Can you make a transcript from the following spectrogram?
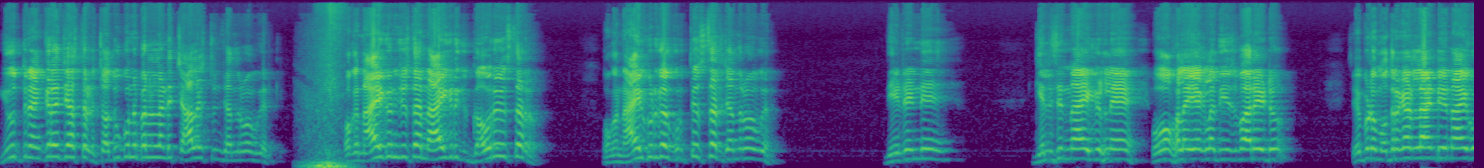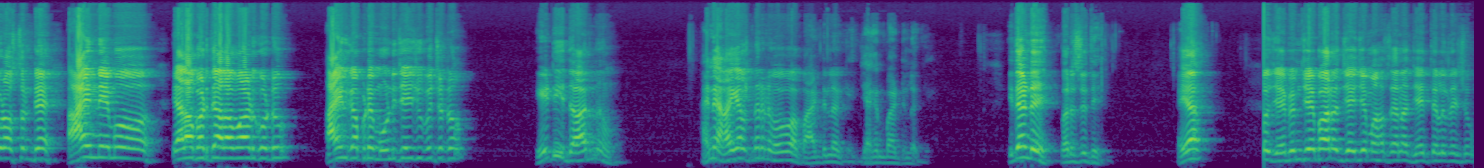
యూత్ని ఎంకరేజ్ చేస్తాడు. చదువుకున్న పిల్లలు అంటే చాలా ఇష్టం చంద్రబాబు గారికి. ఒక నాయకుడిని చూస్తే నాయకుడికి గౌరవిస్తారు. ఒక నాయకుడిగా గుర్తిస్తారు చంద్రబాబు గారు. ఏంటండి గెలిచిన నాయకుల్నే ఓహల ఏకల తీసిపారేయటం. ఇప్పుడు ముద్రగడ లాంటి నాయకుడు వస్తుంటే ఆయన్నేమో ఎలా పడితే అలా వాడుకోవటం. ఆయనకి అప్పుడే మొండి చేయి చూపించటం. ఏంటి దారుణం? అని అలాగే వెళ్తున్నారండి బాబు ఆ పార్టీలోకి జగన్ పార్టీలోకి. ఇదండి పరిస్థితి. అయ్యా జై భీమ్ జై భారత్ జై జై మహాసేన జై తెలుగుదేశం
